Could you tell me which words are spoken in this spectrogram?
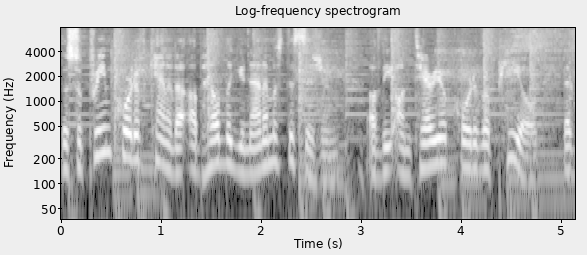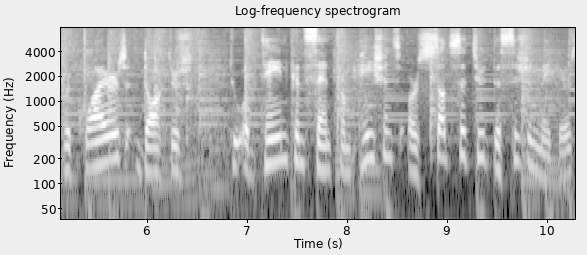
The Supreme Court of Canada upheld the unanimous decision of the Ontario Court of Appeal that requires doctors to obtain consent from patients or substitute decision makers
